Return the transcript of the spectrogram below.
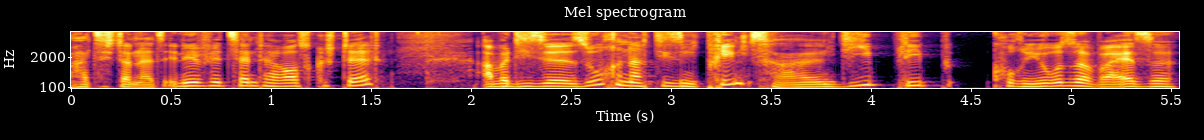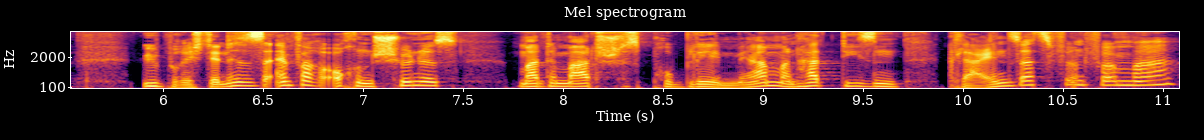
hat sich dann als ineffizient herausgestellt. Aber diese Suche nach diesen Primzahlen, die blieb kurioserweise übrig. Denn es ist einfach auch ein schönes mathematisches Problem. Ja? Man hat diesen kleinen Satz für ein Fermat.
